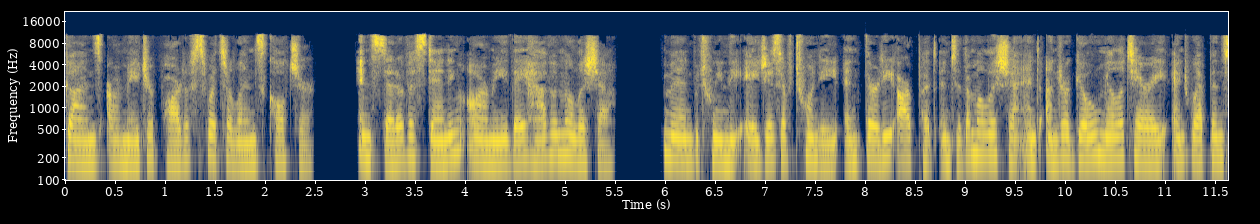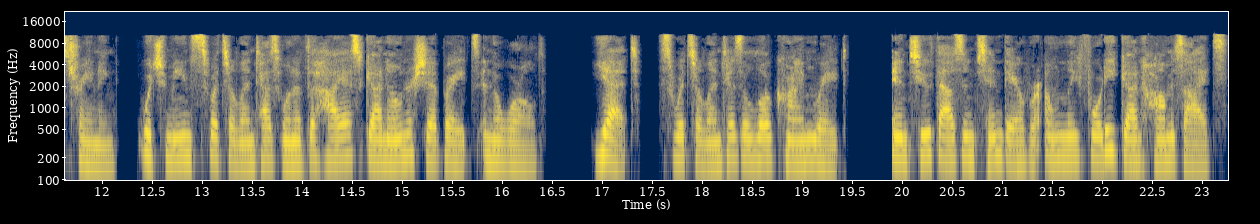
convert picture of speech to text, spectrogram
Guns are a major part of Switzerland's culture. Instead of a standing army they have a militia. Men between the ages of 20 and 30 are put into the militia and undergo military and weapons training, which means Switzerland has one of the highest gun ownership rates in the world. Yet, Switzerland has a low crime rate. In 2010 there were only 40 gun homicides.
